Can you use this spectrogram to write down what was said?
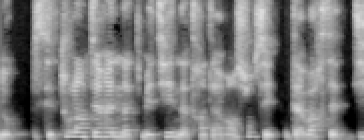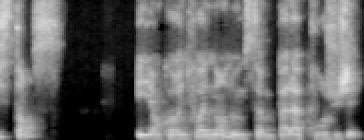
Donc, c'est tout l'intérêt de notre métier, de notre intervention, c'est d'avoir cette distance. Et encore une fois, non, nous ne sommes pas là pour juger.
